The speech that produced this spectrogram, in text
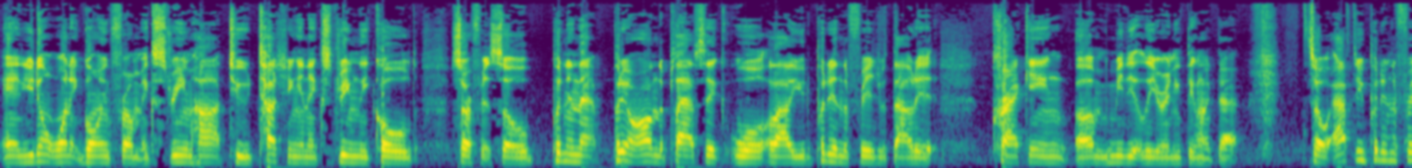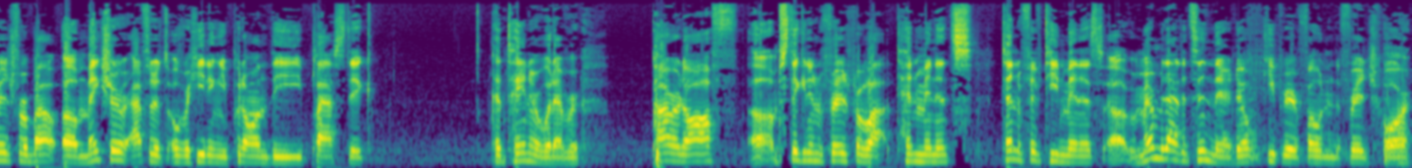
and you don't want it going from extreme hot to touching an extremely cold surface so putting that putting on the plastic will allow you to put it in the fridge without it cracking um, immediately or anything like that. So after you put it in the fridge for about, uh, make sure after it's overheating, you put on the plastic container or whatever, power it off, um, stick it in the fridge for about 10 minutes, 10 to 15 minutes. Uh, remember that it's in there. Don't keep your phone in the fridge for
